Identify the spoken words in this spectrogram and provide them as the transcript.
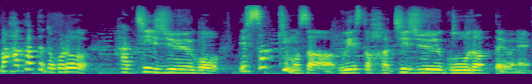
まあ、測ったところ、85。で、さっきもさ、ウエスト85だったよね。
